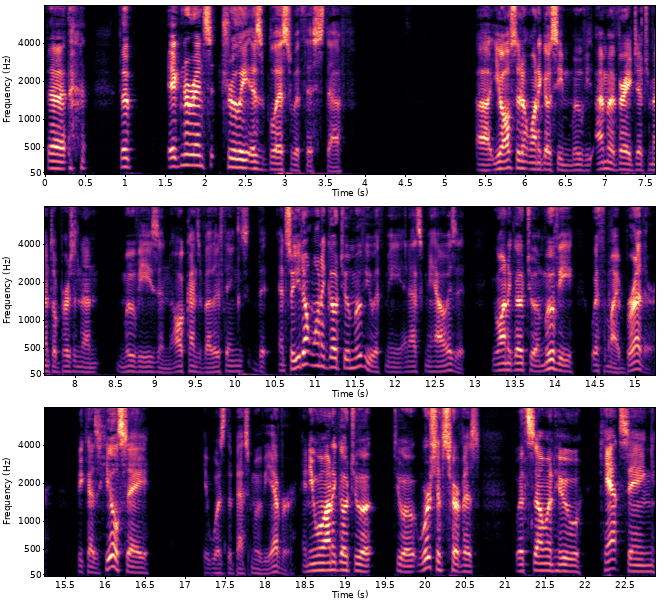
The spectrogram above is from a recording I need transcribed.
the the ignorance truly is bliss with this stuff. Uh, you also don't want to go see movies. I'm a very judgmental person on movies and all kinds of other things, that, and so you don't want to go to a movie with me and ask me how is it. You want to go to a movie with my brother because he'll say it was the best movie ever, and you want to go to a to a worship service with someone who can't sing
